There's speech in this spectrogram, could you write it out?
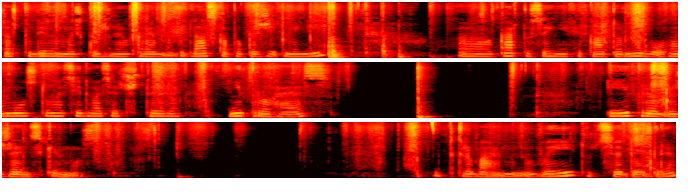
Зараз подивимось кожне окремо. Будь ласка, покажіть мені е, карту сигніфікатор нового мосту на ці 24, Дніпрогес і Преображенський мост. Відкриваємо новий, тут все добре.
